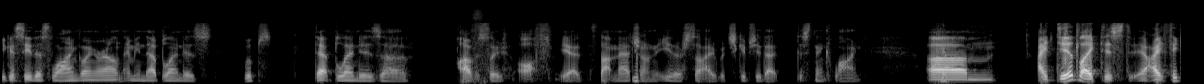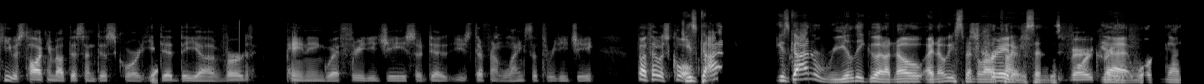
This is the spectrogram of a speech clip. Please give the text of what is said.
you can see this line going around. I mean that blend is, whoops, that blend is uh obviously off. Yeah, it's not matched on either side, which gives you that distinct line. Yeah. Um, I did like this. I think he was talking about this on Discord. He Yeah. did the uh, vert painting with 3DG, so did use different lengths of 3DG. Thought that was cool. He's got he's gotten really good. I know I know he spent He's a lot of time creative. said in this very yeah, working on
